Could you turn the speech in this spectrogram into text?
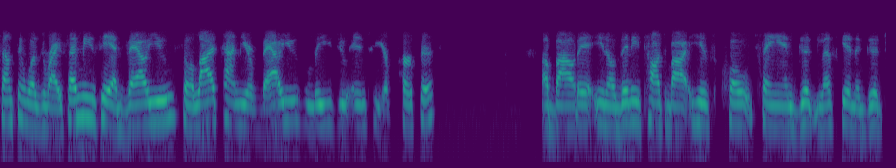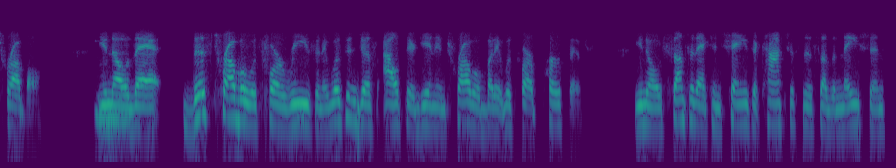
something was right. So that means he had values. So a lot of time your values lead you into your purpose about it. You know, then he talked about his quote saying, "Good, let's get in a good trouble." Mm-hmm. You know mm-hmm. that this trouble was for a reason. It wasn't just out there getting in trouble, but it was for a purpose. You know, something that can change the consciousness of the nation.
